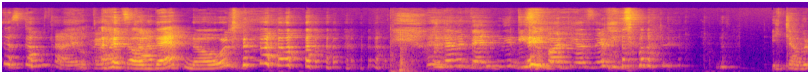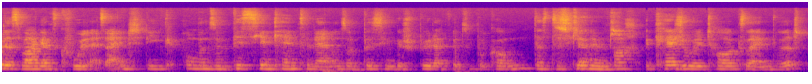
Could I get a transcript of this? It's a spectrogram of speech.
das kommt halt. And on that note. Und damit beenden wir diese Podcast-Episode. Ich glaube, das war ganz cool als Einstieg, um uns ein bisschen kennenzulernen und so ein bisschen Gespür dafür zu bekommen, dass das Stimmt. einfach Casual Talk sein wird.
